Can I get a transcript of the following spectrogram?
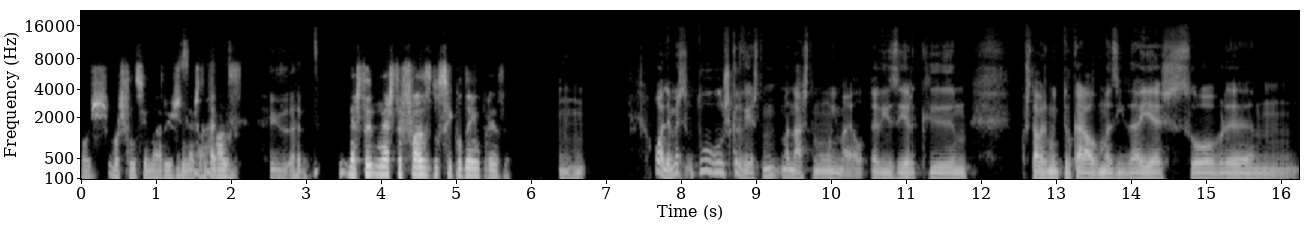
aos, aos funcionários nesta Exato. fase, Exato. nesta, nesta fase do ciclo da empresa. Uhum. Olha, mas tu escreveste-me, mandaste-me um e-mail a dizer que gostavas muito de trocar algumas ideias sobre hum,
